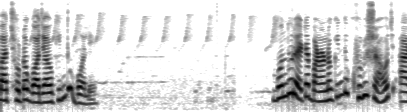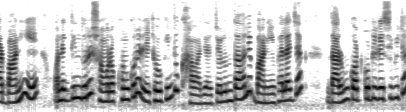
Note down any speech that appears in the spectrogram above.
বা ছোট গজাও কিন্তু বলে। বন্ধুরা, এটা বানানো কিন্তু খুবই সহজ। আর বানিয়ে অনেক দিন ধরে সংরক্ষণ করে রেখেও কিন্তু খাওয়া যায়। চলুন তাহলে বানিয়ে ফেলা যাক দারুণ কটকটি রেসিপিটা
